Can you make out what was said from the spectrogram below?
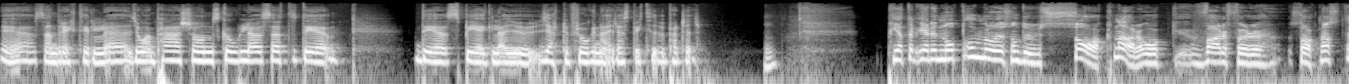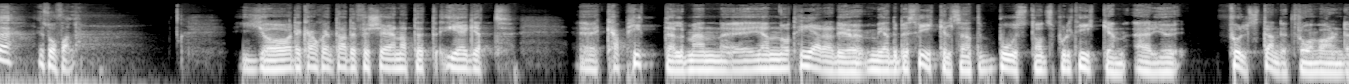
Eh, sen direkt till eh, Johan Persson, skola. Så att det det speglar ju hjärtefrågorna i respektive parti. Mm. Peter, är det något område som du saknar och varför saknas det i så fall? Ja, det kanske inte hade förtjänat ett eget eh, kapitel, men eh, jag noterade ju med besvikelse att bostadspolitiken är ju fullständigt frånvarande.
